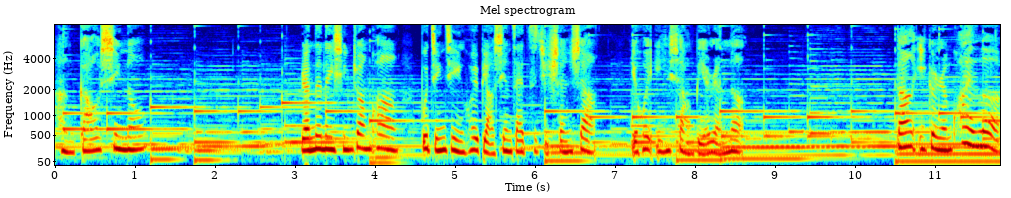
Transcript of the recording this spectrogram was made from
很高兴哦。人的内心状况。不仅仅会表现在自己身上，也会影响别人呢。当一个人快乐，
